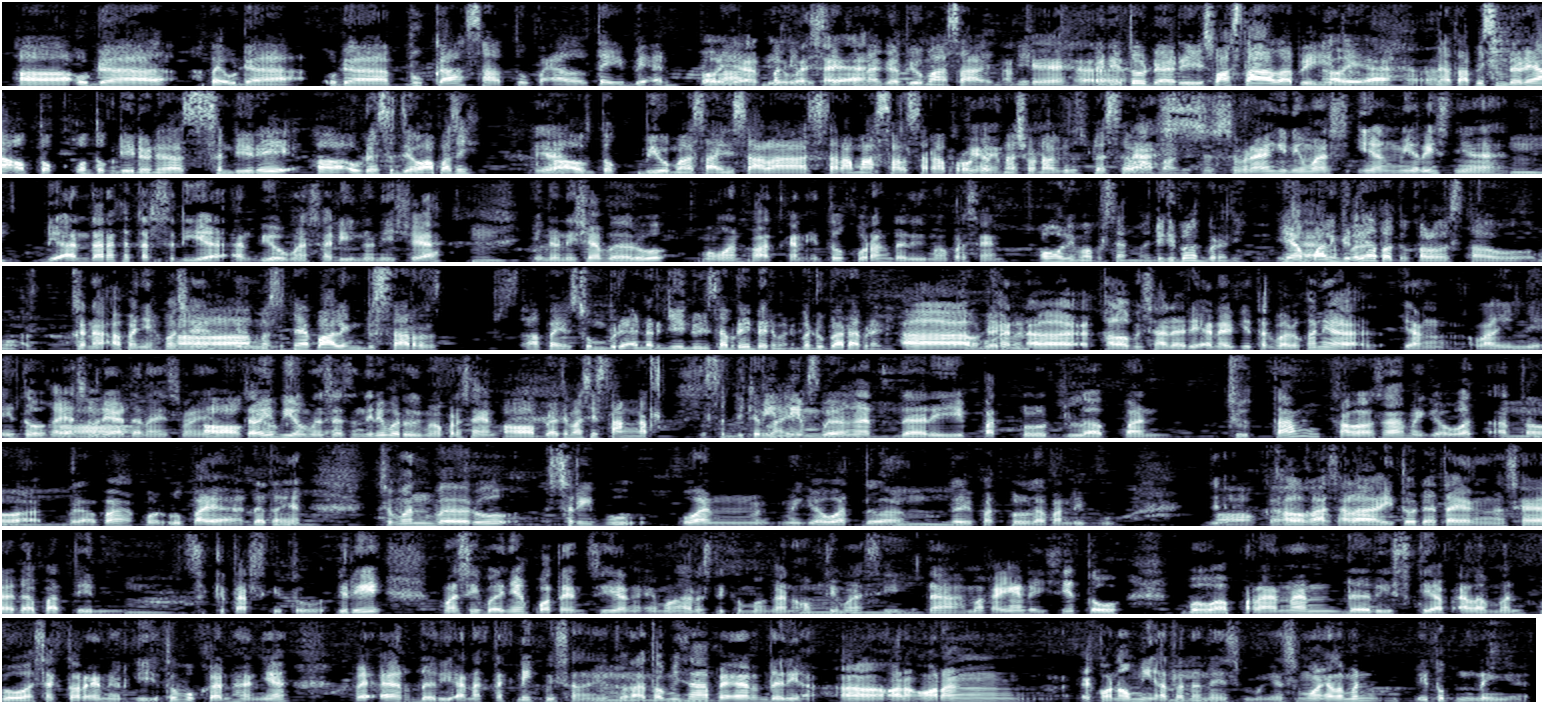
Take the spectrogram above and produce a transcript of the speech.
eh, udah apa ya udah udah buka satu PLTBN Oh iya, biomasa listrik ya. tenaga biomasa. Ini- dan heeh. itu dari swasta tapi gitu. Oh iya. Nah tapi sebenarnya untuk untuk di Indonesia sendiri eh, udah sejauh apa sih Iya. eh, untuk biomasa ini secara secara massal secara produk nasional itu sudah sejauh Nah, se- sebenarnya gini Mas, yang mirisnya Hmm. di antara ketersediaan biomasa di Indonesia, Hmm. Indonesia baru memanfaatkan itu kurang dari 5%. Oh lima persen, dikit banget berarti. Yang Ya, paling gede apa tuh kalau setahu mau? Kena apanya maksudnya? Eh, Yang- maksudnya paling besar apa ya sumber energi Indonesia berarti dari mana? Batu bara berarti? Atau dari bukan eh, kalau misalnya dari energi terbarukan ya yang lainnya itu kayak Oh. surya dan lain sebagainya. Oh, oke, Tapi oke, biomasa sendiri baru 5%. Oh berarti masih sangat sedikit lah ya. Minim banget dari 48 juta kalau salah megawatt atau Hmm. berapa aku lupa ya datanya. Hmm. Cuman baru seribuan megawatt doang Hmm. dari 48 ribu. Oke, kalau nggak salah itu data yang saya dapatin Hmm. sekitar segitu. Jadi masih banyak potensi yang emang harus dikembangkan Hmm. optimasi. Nah, makanya dari situ bahwa peranan dari setiap elemen bahwa sektor energi itu bukan hanya PR dari anak teknik misalnya itu Hmm. atau misalnya PR dari uh, orang-orang ekonomi atau dan Hmm. lain sebagainya. Semua elemen itu penting ya.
